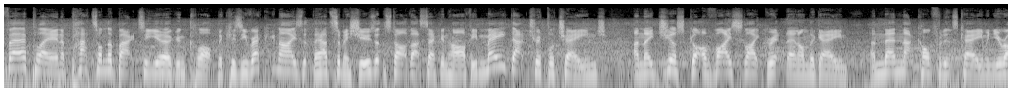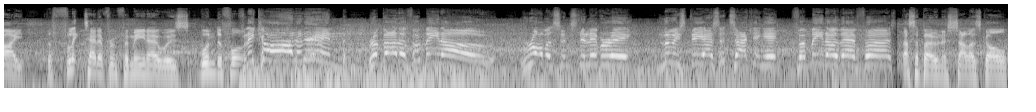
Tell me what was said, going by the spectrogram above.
Fair play and a pat on the back to Jurgen Klopp because he recognised that they had some issues at the start of that second half. He made that triple change, and they just got a vice-like grip then on the game. And then that confidence came, and you're right, the flicked header from Firmino was wonderful. Flick on and in! Roberto Firmino! Robertson's delivery. Luis Diaz attacking it. Firmino there first. That's a bonus, Salah's goal.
